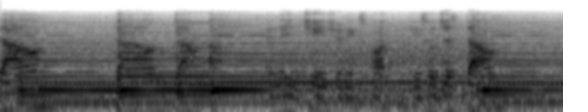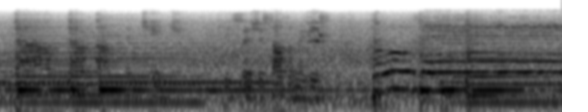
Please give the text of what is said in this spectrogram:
Down, down, down, up. And then change your next part. Okay, so just down, down, down, up, and change. Okay, so it should sound something like this. So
